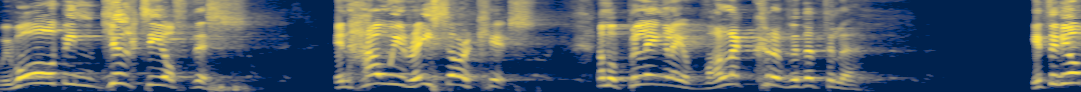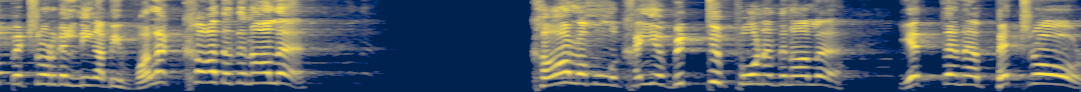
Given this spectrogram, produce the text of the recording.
we've all been guilty of this. In how we raise our kids. நம்ம பிள்ளைங்களை வளர்க்கிற விதத்துல எத்தனையோ பெற்றோர்கள் நீங்க அப்படி வளர்க்காததுனால காலம் உங்க கையை விட்டு போனதுனால எத்தனை பெற்றோர்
